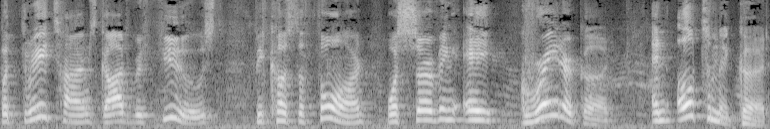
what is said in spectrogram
But three times, God refused because the thorn was serving a greater good, an ultimate good,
